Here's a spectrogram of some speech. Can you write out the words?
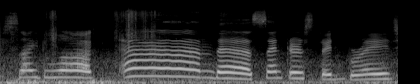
The Riverside Walk and the Centre Street Bridge.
